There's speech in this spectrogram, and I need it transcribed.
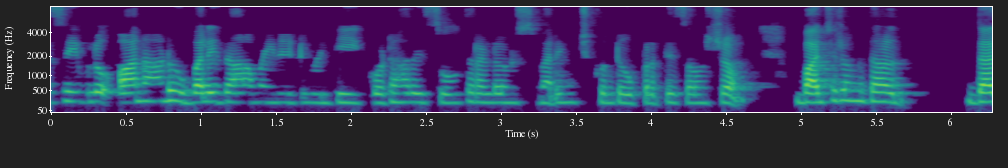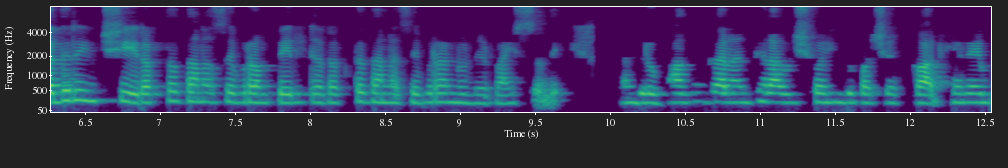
సేవలు ఆనాడు బలిదానమైనటువంటి కొఠారి సోదరులను స్మరించుకుంటూ ప్రతి సంవత్సరం బజరంగ దళ్ దదిరించి రక్తదాన శిబిరం పేరిట రక్తదాన శిబిరాన్ని నిర్వహిస్తుంది. అందులో భాగంగా నంద్యాల విశ్వ హిందూ పరిషత్ కార్యాలయం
